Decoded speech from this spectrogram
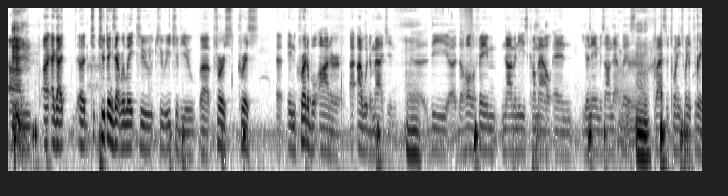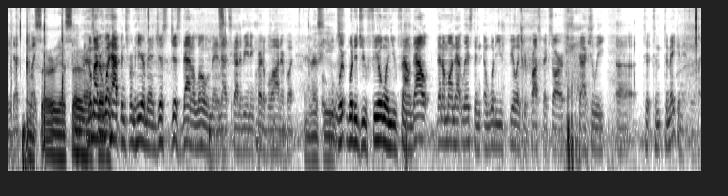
Um, I, I got uh, t- two things that relate to to each of you. Uh, first, Chris, uh, incredible honor, I, I would imagine. Uh, the uh, the Hall of Fame nominees come out, and your name is on that list, class of 2023. That like. Yes, sir. Yes, sir. No matter what happens from here, man, just just that alone, man, that's got to be an incredible honor. But Yeah, that's huge. what, what did you feel when you found out that I'm on that list, and, and what do you feel like your prospects are to actually uh, to, to, to making it? To?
